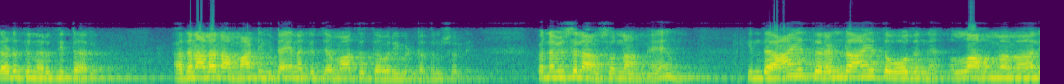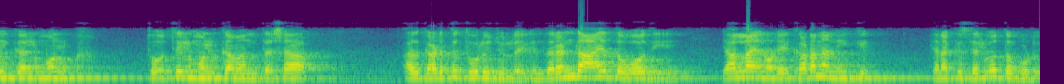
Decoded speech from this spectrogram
தடுத்து நிறுத்திட்டார். அதனால் நான் மாட்டிக்கிட்டேன். எனக்கு ஜமாத்து தவறி விட்டதுன்னு சொல்லி. இப்போ நபிசலாம் சொன்னாங்க இந்த ஆயத்தை ரெண்டு ஆயத்தை ஓதுங்க. அல்லாஹம்ம மாலிக்கல் முல்க் தோத்தில் முல்கமன் தஷா. அதுக்கு அடுத்து தூளி ஜுல்லை இந்த ரெண்டு ஆயத்தை ஓதி எல்லாம் என்னுடைய கடனை நீக்கு. எனக்கு செல்வத்தை கொடு.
